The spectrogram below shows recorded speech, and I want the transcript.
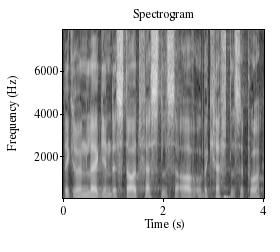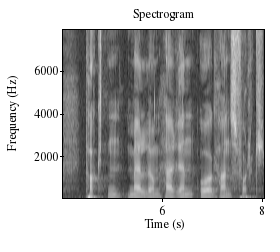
det grunnleggende stadfestelse av og bekreftelse på pakten mellom Herren og hans folk.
